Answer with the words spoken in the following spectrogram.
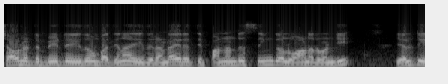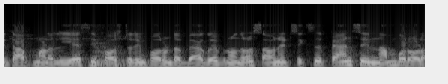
ஷவலெட்டு பீட்டு இதுவும் பார்த்தீங்கன்னா இது ரெண்டாயிரத்தி பன்னெண்டு சிங்கிள் ஓனர் வண்டி. LD top model AC power steering power window back wiper வந்துடும் செவன் எயிட் சிக்ஸ் ஃபேன்சி நம்பரோட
